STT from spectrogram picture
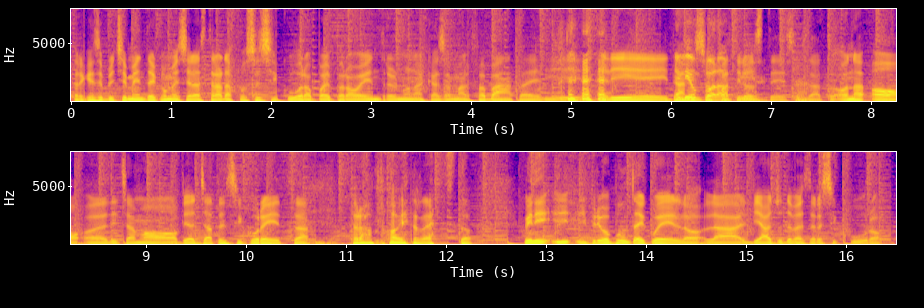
Perché semplicemente è come se la strada fosse sicura, poi però entro in una casa malfamata e lì, e lì i danni sono fatti lo stesso. Esatto. Ho, ho, eh, diciamo, viaggiato in sicurezza, però poi il resto. Quindi il, il primo punto è quello: la- il viaggio deve essere sicuro.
